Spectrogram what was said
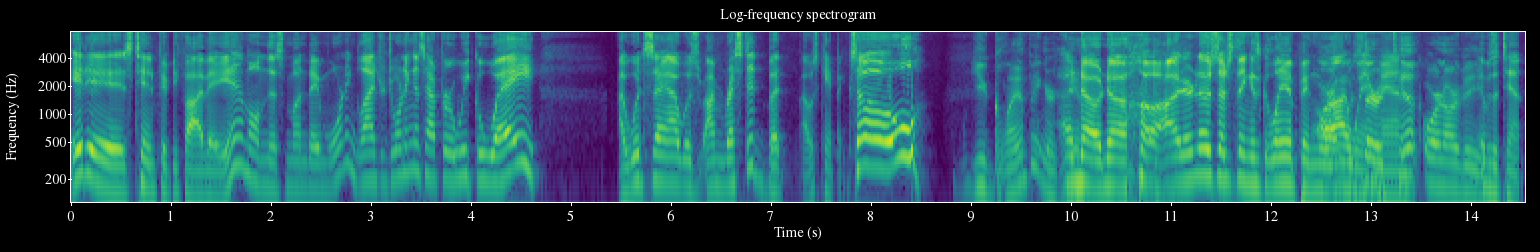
It is 10:55 a.m. on this Monday morning. Glad you're joining us after a week away. I would say I was I'm rested, but I was camping. So you glamping or uh, camping? no, no, I there's no such thing as glamping where right, I was went, there man. a tent or an RV? It was a tent.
